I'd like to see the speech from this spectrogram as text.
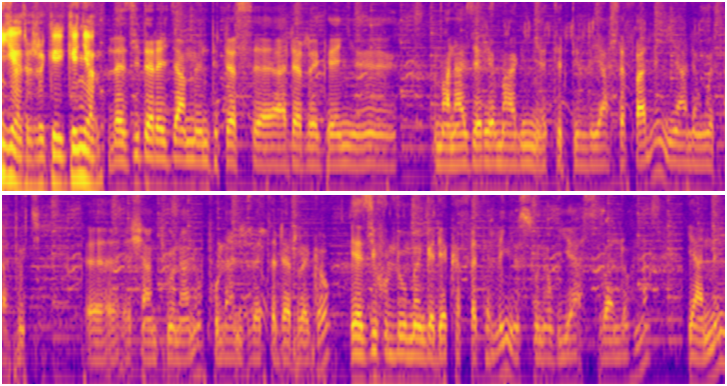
እያደረገ ይገኛል። ለዚህ ደረጃም እንድደርስ ያደረገኝ ማናጀር የማግኘት እድል ያሰፋልኝ የዓለም ወጣቶች ሻምፒዮና ነው ፖላንድ በተደረገው የዚህ ሁሉ መንገድ የከፈተልኝ እሱ ነው ብዬ አስባለሁና ያንን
